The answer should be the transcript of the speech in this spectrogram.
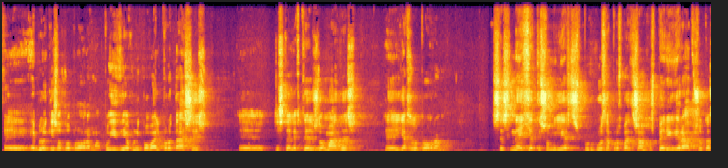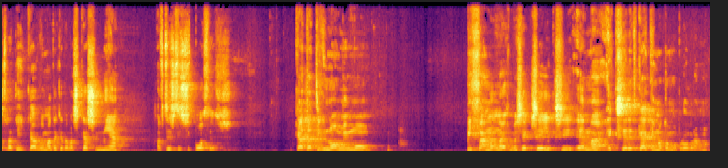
ε, εμπλοκή σε αυτό το πρόγραμμα, που ήδη έχουν υποβάλει προτάσεις ε, τις τελευταίες εβδομάδες ε, για αυτό το πρόγραμμα. Σε συνέχεια της ομιλίας της Υπουργού θα προσπαθήσω να σας περιγράψω τα στρατηγικά βήματα και τα βασικά σημεία αυτής της υπόθεσης. Κατά τη γνώμη μου, πιθανόν να έχουμε σε εξέλιξη ένα εξαιρετικά καινοτόμο πρόγραμμα.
